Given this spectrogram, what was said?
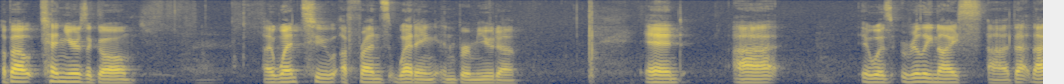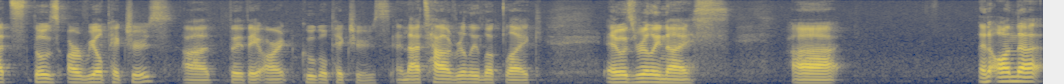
About 10 years ago, I went to a friend's wedding in Bermuda. And uh, it was really nice. Uh, that that's those are real pictures. Uh, they they aren't Google pictures, and that's how it really looked like. It was really nice. Uh, and on the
